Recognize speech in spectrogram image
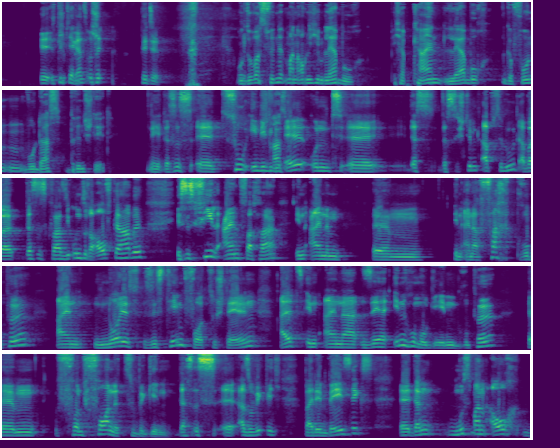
Äh, es gibt ja ganz unter Bitte. Und sowas findet man auch nicht im Lehrbuch. Ich habe kein Lehrbuch gefunden, wo das drinsteht. Nee, das ist äh, zu individuell Straß. und äh, das, das stimmt absolut, aber das ist quasi unsere Aufgabe. Es ist viel einfacher, in einem ähm, in einer Fachgruppe ein neues System vorzustellen, als in einer sehr inhomogenen Gruppe ähm, von vorne zu beginnen. Das ist äh, also wirklich bei den Basics. Äh, dann muss man auch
